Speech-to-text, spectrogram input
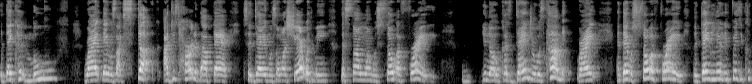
that they couldn't move? Right? They was like stuck. I just heard about that today when someone shared with me that someone was so afraid, you know, because danger was coming, right? And they were so afraid that they literally physically,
